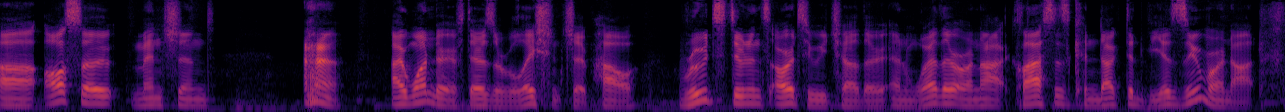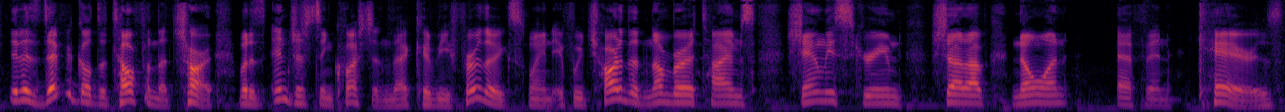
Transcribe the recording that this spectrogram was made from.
Uh, also mentioned, I wonder if there's a relationship how rude students are to each other and whether or not classes conducted via Zoom or not. It is difficult to tell from the chart, but it's an interesting question that could be further explained if we charted the number of times Shanley screamed, "Shut up! No one effing cares."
